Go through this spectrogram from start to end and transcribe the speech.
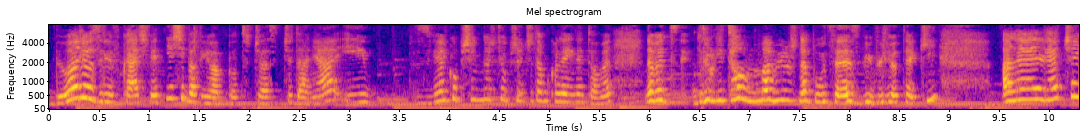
Była rozrywka, świetnie się bawiłam podczas czytania i z wielką przyjemnością przeczytam kolejne tomy. Nawet drugi tom mam już na półce z biblioteki, ale raczej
